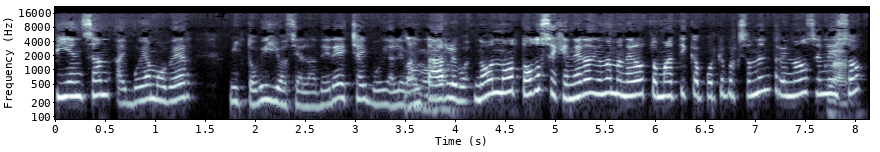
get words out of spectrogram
piensan, ay, voy a mover mi tobillo hacia la derecha y voy a levantarlo. y voy-". No, no, todo se genera de una manera automática. ¿Por qué? Porque son entrenados en Claro, eso,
